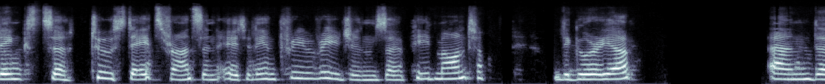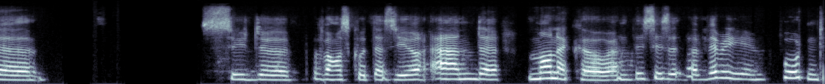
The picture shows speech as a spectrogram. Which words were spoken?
links uh, two states, France and Italy, in three regions, Piedmont, Liguria, and uh, Sud Provence Côte d'Azur, and uh, Monaco. And this is a, a, very important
